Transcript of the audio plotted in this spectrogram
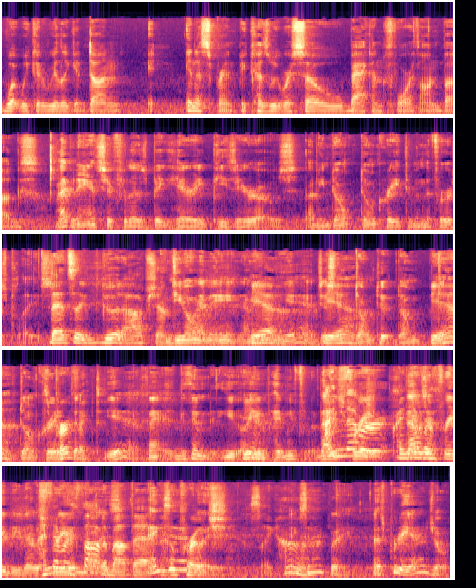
what we could really get done in a sprint because we were so back and forth on bugs. I have an answer for those big hairy P zeros. I mean, don't don't create them in the first place. That's a good option. do you know what I mean? I mean, Yeah. yeah. Just Yeah. don't do don't Yeah. don't, don't It's perfect. them. Yeah, thank, you can. You, are Yeah. you gonna pay me for that? I Was never, free. I that never, was a freebie. That was I never thought advice. about that Exactly. approach. It's like, huh? Exactly. That's pretty agile.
